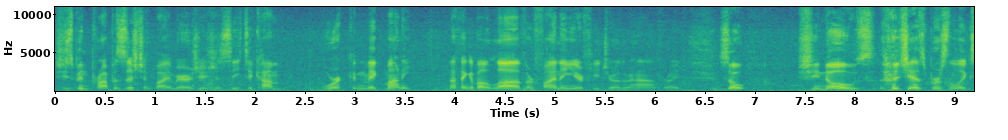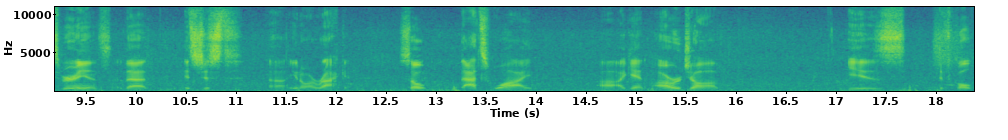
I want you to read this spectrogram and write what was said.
she's been propositioned by a marriage agency to come work and make money. Nothing about love or finding your future other half, right? So she knows, she has personal experience that it's just, uh, you know, a racket. So that's why, uh, again, our job is difficult.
